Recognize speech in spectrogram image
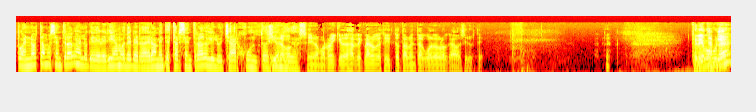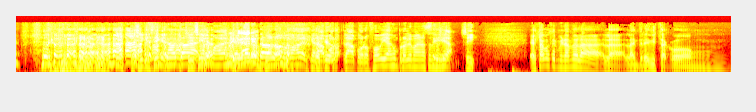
pues no estamos centrados en lo que deberíamos de verdaderamente estar centrados y luchar juntos y unidos. Señora Monroy, quiero dejarle claro que estoy totalmente de acuerdo con lo que acaba de decir usted. ¿Tenemos una? sí, que sigue. sí, sí, vamos a ver. Claro, no, no, vamos a ver. Que la, la porofobia es un problema de nuestra sociedad. Sí. Estamos terminando la, la, la entrevista con,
